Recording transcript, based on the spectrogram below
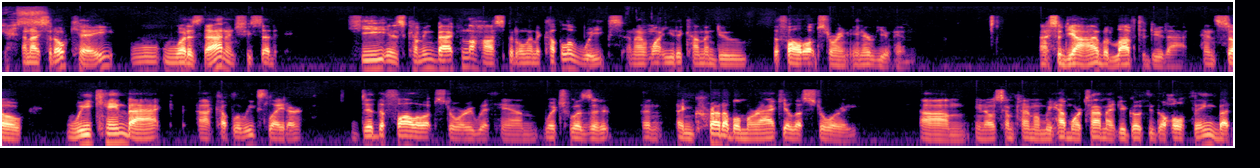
Yes. And I said, Okay, what is that? And she said, He is coming back from the hospital in a couple of weeks, and I want you to come and do the follow up story and interview him. I said, Yeah, I would love to do that. And so we came back a couple of weeks later, did the follow up story with him, which was a, an incredible, miraculous story. Um, you know, sometime when we have more time, I could go through the whole thing, but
